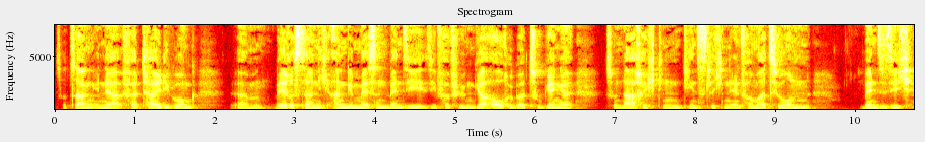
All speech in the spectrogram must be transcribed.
sozusagen in der Verteidigung. Ähm, wäre es da nicht angemessen, wenn Sie, Sie verfügen ja auch über Zugänge zu nachrichtendienstlichen Informationen, wenn Sie sich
